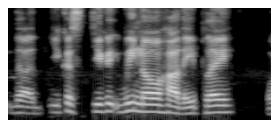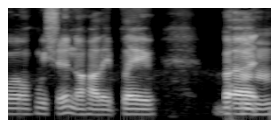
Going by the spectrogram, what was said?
the you could you could we know how they play. Well, we should know how they play, but mm-hmm.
